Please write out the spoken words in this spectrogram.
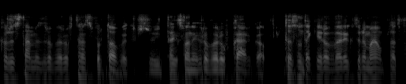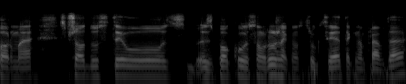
korzystamy z rowerów transportowych, czyli tak zwanych rowerów cargo. To są takie rowery, które mają platformę z przodu, z tyłu, z, z boku, są różne konstrukcje tak naprawdę,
